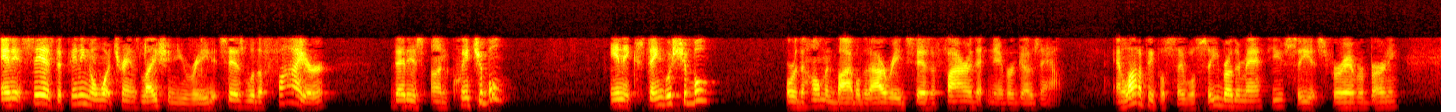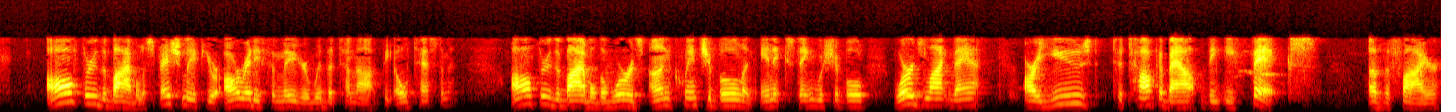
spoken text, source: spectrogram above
And it says depending on what translation you read, it says with a fire that is unquenchable, inextinguishable, or the Holman Bible that I read says a fire that never goes out. And a lot of people say, well, see, Brother Matthew, see, it's forever burning. All through the Bible, especially if you're already familiar with the Tanakh, the Old Testament, all through the Bible, the words unquenchable and inextinguishable, words like that, are used to talk about the effects of the fire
